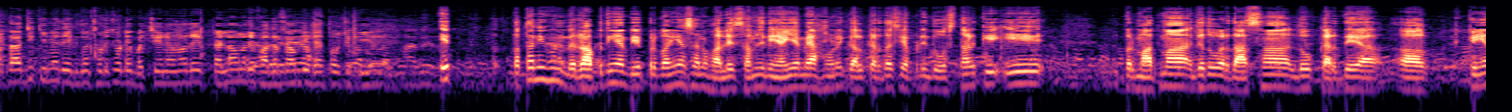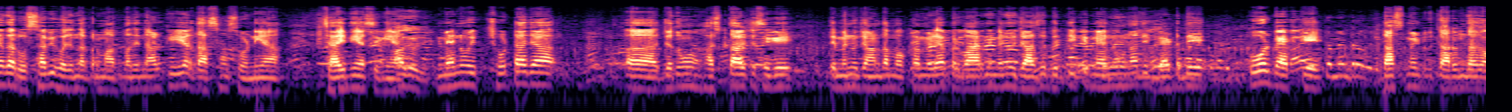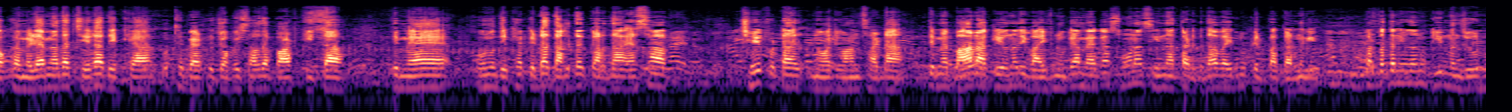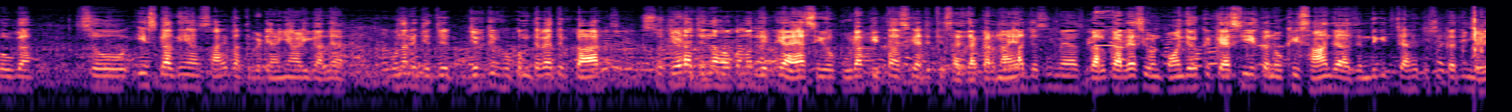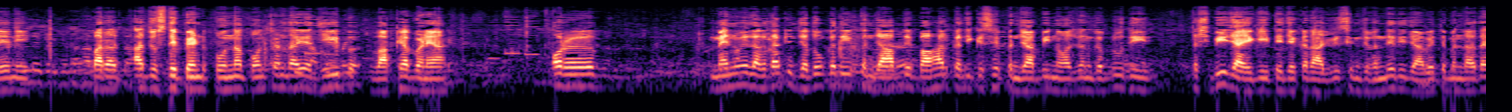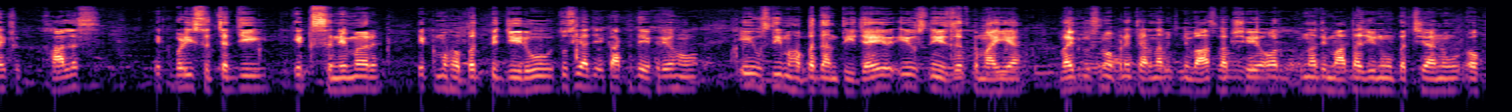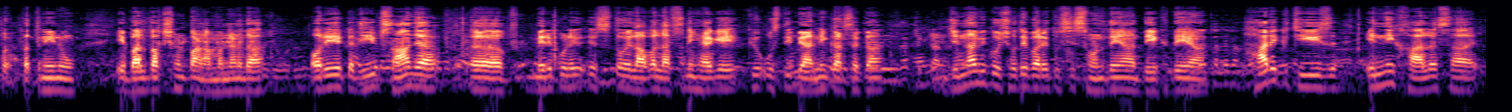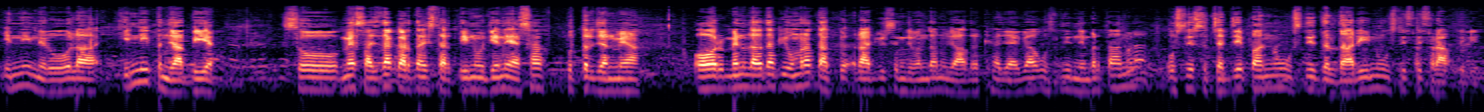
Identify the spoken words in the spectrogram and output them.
ਸਰਦਾਰ ਜੀ ਕਿਵੇਂ ਦੇਖਦੇ ਹੋ? ਛੋਟੇ ਛੋਟੇ ਬੱਚੇ ਨੇ ਉਹਨਾਂ ਦੇ ਪਹਿਲਾਂ ਉਹਨਾਂ ਦੇ ਫਾਦਰ ਸਾਹਿਬ ਦੀ ਡੈਥ ਹੋ ਚੁੱਕੀ ਹੈ। ਇਹ ਪਤਾ ਨਹੀਂ ਹੁਣ ਰੱਬ ਦੀਆਂ ਬੇਪਰਵਾਹੀਆਂ ਸਾਨੂੰ ਹਾਲੇ ਸਮਝ ਨਹੀਂ ਆਈਆਂ। ਮੈਂ ਹੁਣੇ ਗੱਲ ਕਰਦਾ ਸੀ ਆਪਣੇ ਦੋਸਤ ਨਾਲ ਕਿ ਇਹ ਪਰਮਾਤਮਾ ਜਦੋਂ ਅਰਦਾਸਾਂ ਲੋਕ ਕਰਦੇ ਆ ਕਈਆਂ ਦਾ ਰੋਸਾ ਵੀ ਹੋ ਜਾਂਦਾ ਪਰਮਾਤਮਾ ਦੇ ਨਾਲ ਕਿ ਇਹ ਅਰਦਾਸਾਂ ਸੁਣਨੀਆਂ ਚਾਹੀਦੀਆਂ ਸੀਗੀਆਂ। ਮੈਨੂੰ ਇੱਕ ਛੋਟਾ ਜਿਹਾ ਜਦੋਂ ਹਸਪਤਾਲ 'ਚ ਸੀਗੇ ਤੇ ਮੈਨੂੰ ਜਾਣ ਦਾ ਮੌਕਾ ਮਿਲਿਆ। ਪਰਿਵਾਰ ਨੇ ਮੈਨੂੰ ਇਜਾਜ਼ਤ ਦਿੱਤੀ ਕਿ ਮੈਨੂੰ ਉਹਨਾਂ ਦੇ ਬੈੱਡ ਦੇ ਕੋਲ ਬੈਠ ਕੇ 10 ਮਿੰਟ ਵਿਚਾਰਨ ਦਾ ਮੌਕਾ ਮਿਲਿਆ। ਮੈਂ ਉਹਦਾ ਚਿਹਰਾ ਦੇਖਿਆ, ਉੱਥੇ ਬੈਠ ਕੇ ਚੌਪਈ ਸਾਹਿਬ ਦਾ ਪਾਠ ਕੀਤਾ ਤੇ ਮੈਂ ਉਹਨੂੰ ਦੇਖਿਆ ਕਿੱਡਾ ਦਗਦਗ ਕਰਦਾ, ਐਸਾ 6 ਫੁੱਟਾ ਨੌਜਵਾਨ ਸਾਡਾ। ਤੇ ਮੈਂ ਬਾਹਰ ਆ ਕੇ ਉਹਨਾਂ ਦੀ ਵਾਈਫ ਨੂੰ ਕਿਹਾ, ਮੈਂ ਕਿਹਾ, ਸੋਹਣਾ ਸੀਨਾ, ਧੜਕਦਾ ਵਾਹਿਗੁਰੂ, ਕਿਰਪਾ ਕਰਨਗੇ। ਪਰ ਪਤਾ ਨਹੀਂ ਉਹਨਾਂ ਨੂੰ ਕੀ ਮਨਜ਼ੂਰ ਹੋਊਗਾ। ਸੋ ਇਸ ਗੱਲ ਦੀਆਂ ਸਾਹਿਬ ਹੱਥ ਵਡਿਆਈਆਂ ਵਾਲੀ ਗੱਲ ਹੈ। ਉਹਨਾਂ ਨੇ ਜਿਵ ਜਿਵ ਹੁਕਮ ਦੇਵੇ ਤੇ ਵਿਕਾਰ। ਸੋ ਜਿਹੜਾ ਜਿੰਨਾ ਹੁਕਮ ਉਹ ਲਿਖ ਕੇ ਆਇਆ ਸੀ, ਉਹ ਪੂਰਾ ਕੀਤਾ ਅਸੀਂ ਅੱਜ ਇੱਥੇ ਸਜਦਾ ਕਰਨਾ ਹੈ। ਅੱਜ ਅਸੀਂ ਮੈਂ ਗੱਲ ਕਰ ਰਿਹਾ ਸੀ, ਹੁਣ ਪਹੁੰਚਦੇ ਹੋ ਕਿ ਕੈਸੀ ਇੱਕ ਅਨੋਖੀ ਸਾਂਝ ਆ ਜ਼ਿੰਦਗੀ ਚਾਹੇ ਤੁਸੀਂ ਕਦੀ ਮਿਲੇ ਨਹੀਂ, ਪਰ ਅੱਜ ਉਸ ਦੇ ਪਿੰਡ ਪੋਨਾ ਪਹੁੰਚਣ ਦਾ ਇਹ ਅਜੀਬ ਵਾਕਿਆ ਬਣਿਆ। ਔਰ ਮੈਨੂੰ ਇਹ ਲੱਗਦਾ ਕਿ ਜਦੋਂ ਕਦੀ ਪੰਜਾਬ ਦੇ ਬਾਹਰ ਕਦੀ ਕਿਸੇ ਪੰਜਾਬੀ ਨੌਜਵਾਨ ਗੱਭਰੂ ਦੀ ਤਸ਼ਬੀਹ ਜਾਏਗੀ ਤੇ ਜੇਕਰ ਰਾਜਵੀਰ ਸਿੰਘ ਜਵੰਦੇ ਦੀ ਜਾਵੇ ਤੇ ਮੈਨੂੰ ਲੱਗਦਾ ਇੱਕ ਖਾਲਸ, ਇੱਕ ਬੜੀ ਸੁਚੱਜੀ, ਇੱਕ ਸਨਿਮਰ, ਇੱਕ ਮੁਹੱਬਤ ਭਿੱਜੀ ਰੂਹ। ਤੁਸੀਂ ਅੱਜ ਇਕੱਠ ਦੇਖ ਰਹੇ ਹੋ। ਇਹ ਉਸ ਦੀ ਮੁਹੱਬਤ ਦਾ ਨਤੀਜਾ ਹੈ। ਇਹ ਇਹ ਉਸਨੇ ਇੱਜ਼ਤ ਕਮਾਈ ਹੈ। ਵਾਹਿਗੁਰੂ ਉਸ ਨੂੰ ਆਪਣੇ ਚਰਨਾਂ ਵਿੱਚ ਨਿਵਾਸ ਬਖਸ਼ੇ ਔਰ ਉਹਨਾਂ ਦੇ ਮਾਤਾ ਜੀ ਨੂੰ, ਬੱਚਿਆਂ ਨੂੰ ਔਰ ਪਤਨੀ ਨੂੰ ਇਹ ਬਲ ਬਖਸ਼ਣ ਭਾਣਾ ਮੰਨਣ ਦਾ। ਔਰ ਇਹ ਇੱਕ ਅਜੀਬ ਸਾਂਝ ਆ। ਮੇਰੇ ਕੋਲ ਇਸ ਤੋਂ ਇਲਾਵਾ ਲਫ਼ਜ਼ ਨਹੀਂ ਹੈਗੇ ਕਿ ਉਸ ਦੀ ਬਿਆਨ ਨਹੀਂ ਕਰ ਸਕਾਂ। ਜਿੰਨਾ ਵੀ ਕੁਝ ਉਹਦੇ ਬਾਰੇ ਤੁਸੀਂ ਸੁਣਦੇ ਆ, ਦੇਖਦੇ ਆ, ਹਰ ਇੱਕ ਚੀਜ਼ ਇੰਨੀ ਖਾਲਸ ਆ, ਇੰਨੀ ਨਿਰੋਲ ਆ, ਇੰਨੀ ਪੰਜਾਬੀ ਆ। ਸੋ ਮੈਂ ਸਜਦਾ ਕਰਦਾ ਇਸ ਧਰਤੀ ਨੂੰ, ਜਿਹਨੇ ਐਸਾ ਪੁੱਤਰ ਜਨਮਿਆ। ਔਰ ਮੈਨੂੰ ਲੱਗਦਾ ਕਿ ਉਮਰਾਂ ਤੱਕ ਰਾਜਵੀਰ ਸਿੰਘ ਜਵੰਦਾ ਨੂੰ ਯਾਦ ਰੱਖਿਆ ਜਾਏਗਾ ਉਸ ਦੀ ਨਿਮਰਤਾ ਨੂੰ ਉਸ ਦੇ ਸੁਚੱਜੇਪਨ ਨੂੰ ਉਸ ਦੀ ਦਿਲਦਾਰੀ ਨੂੰ ਉਸ ਦੀ ਫਰਾਖ ਦੇ ਲਈ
